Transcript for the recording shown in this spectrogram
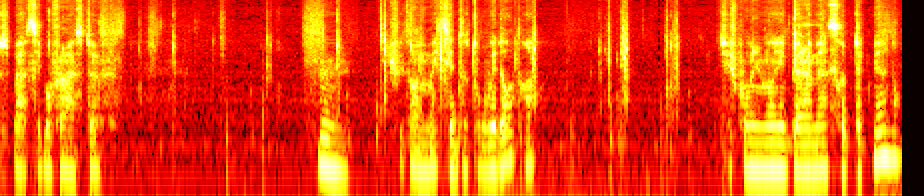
C'est pas assez pour faire un stuff. Hmm. Je vais quand même essayer de trouver d'autres. Hein. Si je pouvais une épée à la main, ce serait peut-être mieux, non?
